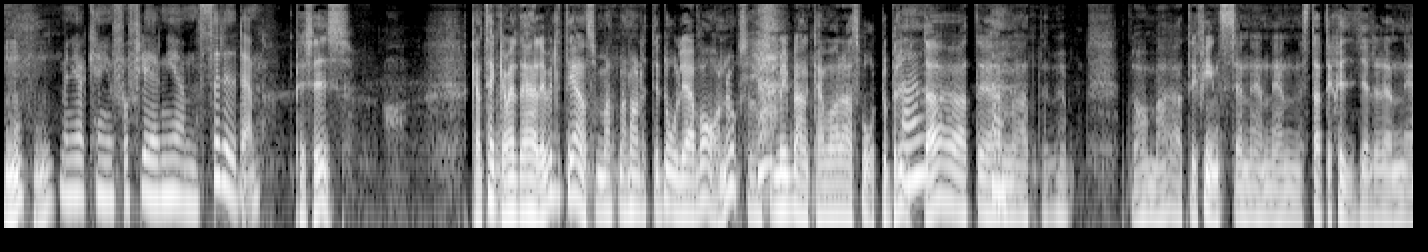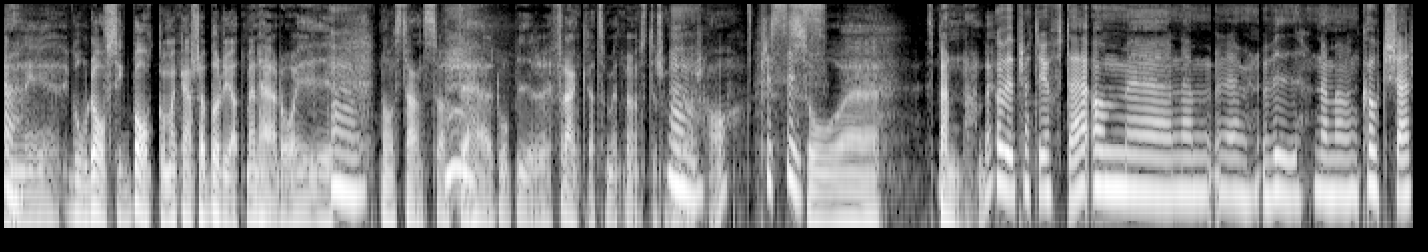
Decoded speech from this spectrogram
Mm. Mm. men jag kan ju få fler nyanser i den. Precis. Kan tänka mig att det här är väl lite grann som att man har lite dåliga vanor också som ibland kan vara svårt att bryta. Att, att, att det finns en, en, en strategi eller en, en god avsikt bakom. Man kanske har börjat med det här då i, Mm. någonstans så att det här då blir förankrat som ett mönster som man Mm. gör. Ja, Precis. så eh, spännande. Och vi pratar ju ofta om eh, när, när vi, när man coachar,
